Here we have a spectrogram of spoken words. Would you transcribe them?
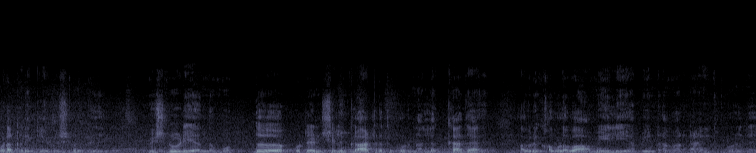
படம் கிடைக்கலையே விஷ்ணுவுக்கு. விஷ்ணுவுடைய அந்த மொத்த பொட்டென்ஷியலும் காட்டுறதுக்கு ஒரு நல்ல கதை. அவருக்கு அவ்வளோவா அமையலி அப்படின்ற மாதிரி நினைக்கும் பொழுது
